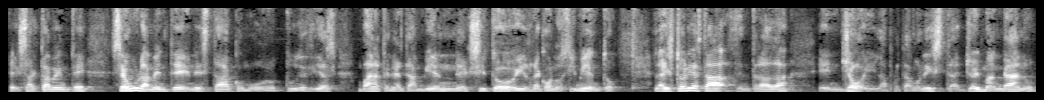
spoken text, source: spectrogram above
exactamente, seguramente en esta, como tú decías, van a tener también éxito y reconocimiento. La historia está centrada en Joy, la protagonista, Joy Mangano,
